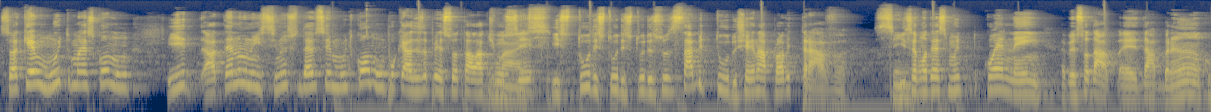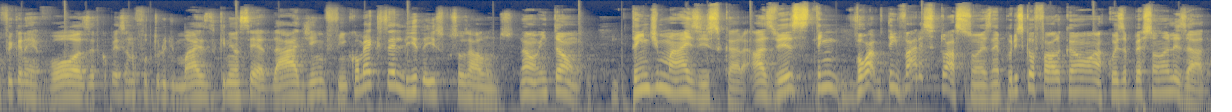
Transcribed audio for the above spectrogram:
Só que é muito mais comum. E até no ensino isso deve ser muito comum, porque às vezes a pessoa tá lá com Demais. você, estuda, estuda, estuda, estuda, sabe tudo, chega na prova e trava. Sim. Isso acontece muito com o Enem. A pessoa dá, é, dá branco, fica nervosa, fica pensando no futuro demais, cria ansiedade, enfim. Como é que você lida isso com seus alunos? Não, então, tem demais isso, cara. Às vezes tem, tem várias situações, né? Por isso que eu falo que é uma coisa personalizada.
